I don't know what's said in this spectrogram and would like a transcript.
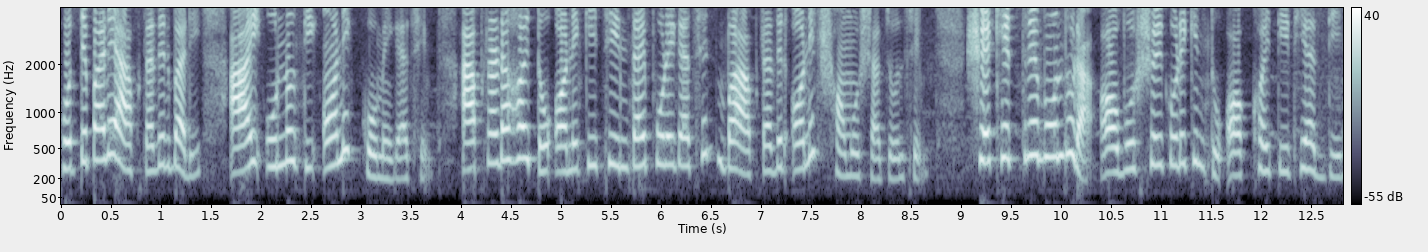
হতে পারে আপনাদের বাড়ি আয় উন্নতি অনেক কমে গেছে। আপনারা হয়তো অনেকেই চিন্তায় পড়ে গেছেন বা আপনাদের অনেক সমস্যা চলছে। সেক্ষেত্রে বন্ধুরা অবশ্যই করে কিন্তু অক্ষয় তৃতীয়ার দিন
